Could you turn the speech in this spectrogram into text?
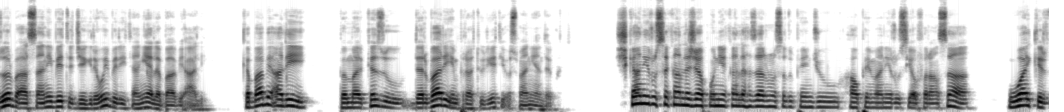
زۆر بە ئاسانی بێتە جێگرەوەی بریتانیا لە بابی عالی کە بابی عالی بە مەرکەز و دەرباری ئیمپراتوریەتی عوسمانیان دەگوت شکانی رووسەکان لە ژاپۆنیەکان لە 1950 و هاوپەیمانی رووسیا و فەرەنسا وای کرد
